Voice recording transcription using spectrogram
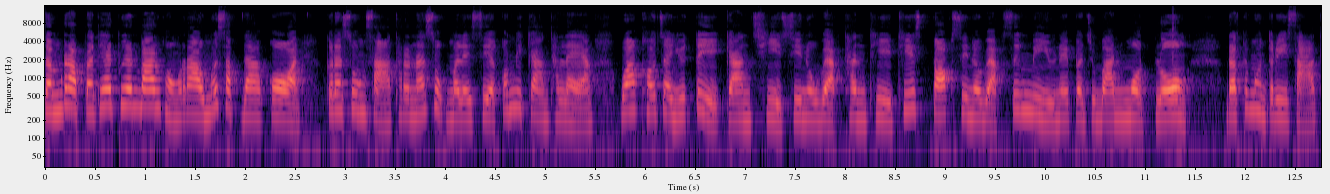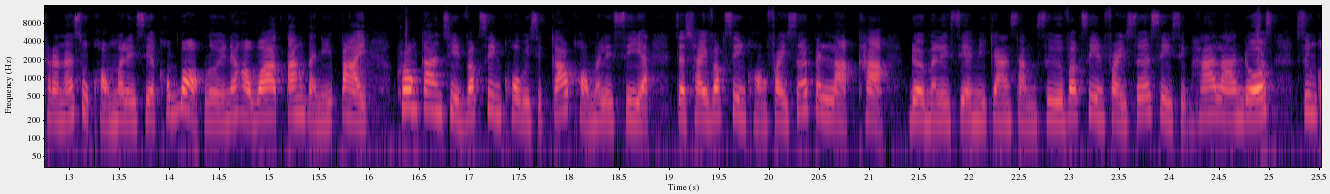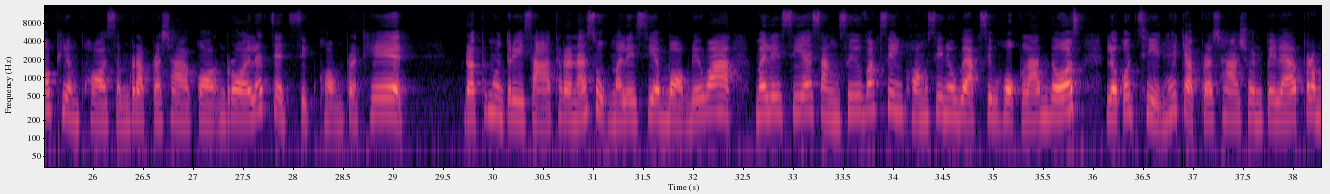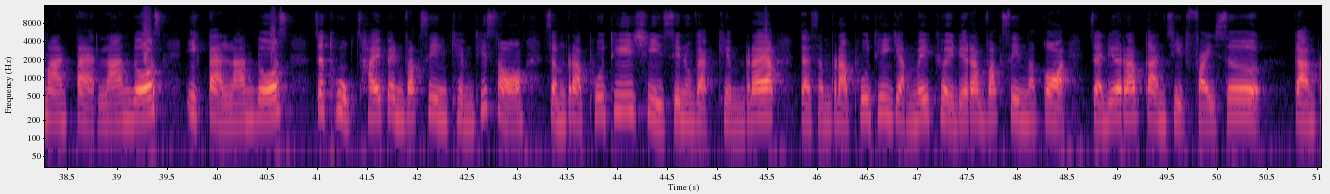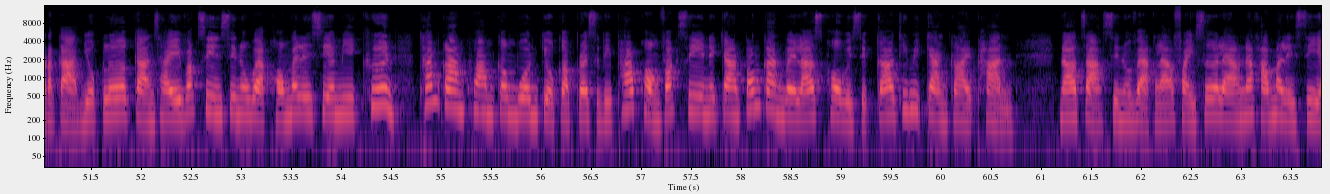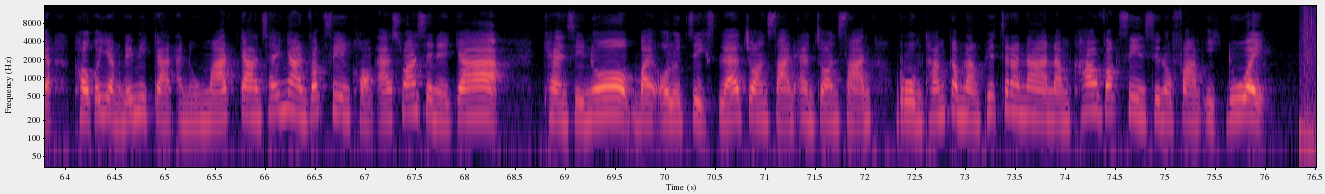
สำหรับประเทศเพื่อนบ้านของเราเมื่อสัปดาห์ก่อน กระทรวงสาธารณสุขมาเลเซียก็มีการถแถลง ว่าเขาจะยุติการฉีดซีโนแวคทันทีที่สต็อกซีโนแวคซึ่งมีอยู่ในปัจจุบันหมดลง รัฐมนตรีสาธารณสุขของมาเลเซียเขาบอกเลยนะคะว่าตั้งแต่นี้ไป โครงการฉีดวัคซีนโควิด -19 ของมาเลเซีย จะใช้วัคซีนของไฟเซอร์เป็นหลักค่ะโดยมาเลเซียมีการสั่งซื้อวัคซีนไฟเซอร์ 45 ล้านโดส ซึ่งก็เพียงพอสำหรับประชากรร้อยละ 70 ของประเทศ รัฐมนตรีสาธารณสุขมาเลเซียบอกด้วยว่า มาเลเซียสั่งซื้อวัคซีนของซีโนแวค 16 ล้านโดส แล้วก็ฉีดให้กับประชาชนไปแล้วประมาณ 8 ล้านโดส อีก 8 ล้านโดสจะถูกใช้เป็นวัคซีนเข็มที่ 2สำหรับผู้ที่ฉีดซีโนแวคเข็มแรก แต่สำหรับผู้ที่ยังไม่เคยได้รับวัคซีนมาก่อน จะได้รับการฉีดไฟเซอร์ การประกาศยกเลิกการใช้วัคซีนซีโนแวคของมาเลเซียมีขึ้น ท่ามกลางความกังวลเกี่ยวกับประสิทธิภาพของวัคซีนในการป้องกันไวรัสโควิด -19 ที่มีการกลายพันธุ์นอกจากซีโนแวคและไฟเซอร์แล้วนะคะ มาเลเซียเขาก็ยังได้มีการอนุมัติการใช้งานวัคซีนของ a s t r a z เซ e c a c a n s i n o Biologics และ Johnson Johnson รวมทั้งกำลังพิจารณานำเข้าวัคซีนซิโนฟาร์มอีกด้วย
